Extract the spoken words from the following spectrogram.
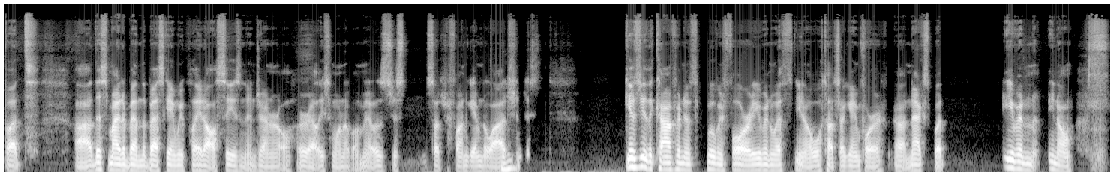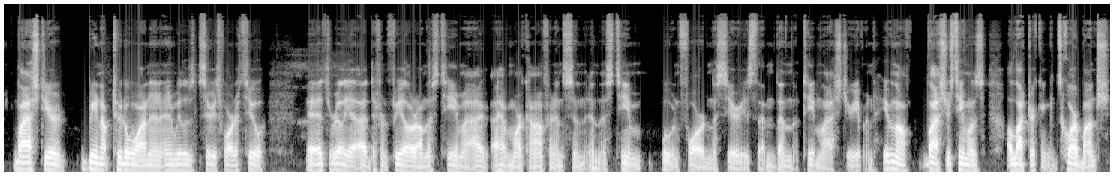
but uh, this might have been the best game we played all season in general, or at least one of them. It was just such a fun game to watch and just gives you the confidence moving forward, even with, you know, we'll touch on game four uh, next, but even, you know, last year being up two to one and, and we lose the series four to two, it's really a, a different feel around this team. I, I have more confidence in, in this team moving forward in the series than than the team last year. Even even though last year's team was electric and could score a bunch,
